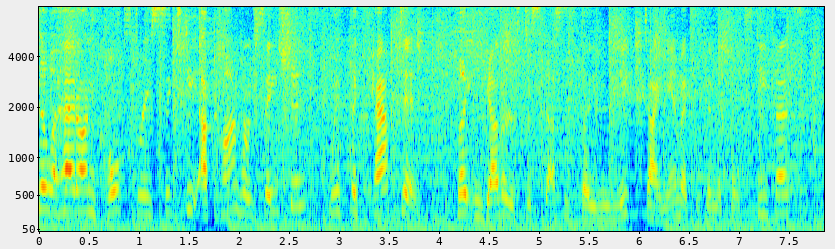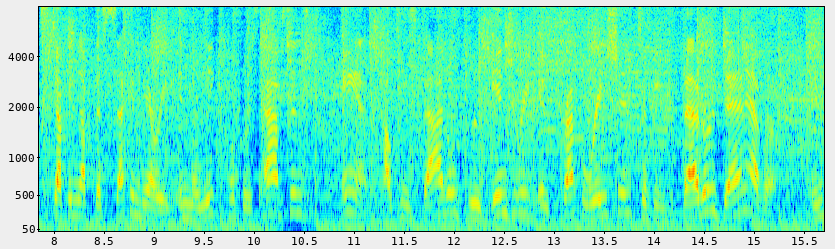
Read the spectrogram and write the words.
Still ahead on Colts 360, a conversation with the captain. Clayton Geathers discusses the unique dynamic within the Colts defense stepping up the secondary in Malik Hooker's absence, and how he's battled through injury in preparation to be better than ever in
